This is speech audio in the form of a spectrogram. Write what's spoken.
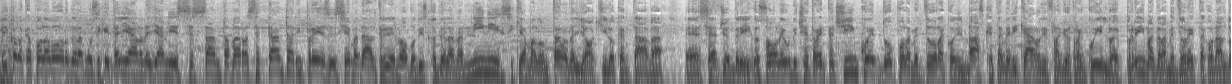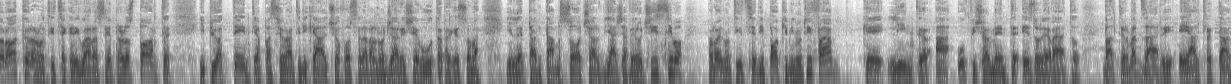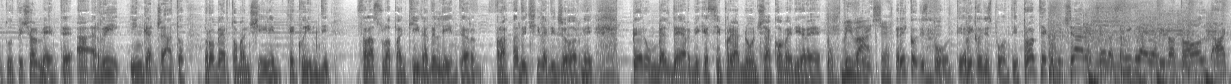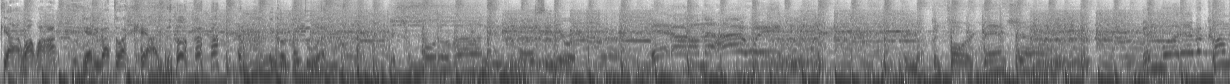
piccolo capolavoro della musica italiana degli anni 60-70 ripreso insieme ad altri nel nuovo disco della Nannini, si chiama Lontano dagli occhi, lo cantava eh, Sergio Endrigo. Sono le 11.35, dopo la mezz'ora con il basket americano di Flavio Tranquillo e prima della mezz'oretta con Aldo Rocco, una notizia che riguarda sempre lo sport. I più attenti appassionati di calcio forse l'avranno già ricevuta perché insomma il tantam social viaggia velocissimo, però è notizia di pochi minuti fa che l'Inter ha ufficialmente esonerato Walter Mazzarri e altrettanto ufficialmente ha ri-ingaggiato Roberto Mancini, che quindi sarà sulla panchina dell'Inter fra una decina di giorni per un bel derby che si preannuncia, come dire, vivace. Ricco di spunti, ricco di spunti. Pronti a cominciare? C'è la sigla, è arrivato Old, anche a, wow, wow, è arrivato anche Aldo. è colpa tua. Oh, signore. Head out on the highway, looking for adventure. And whatever comes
